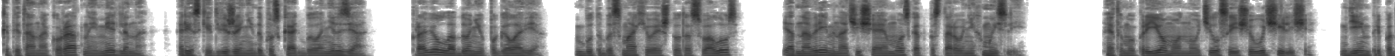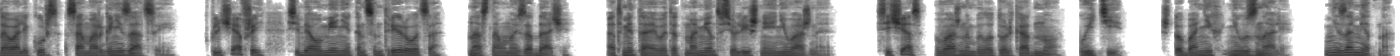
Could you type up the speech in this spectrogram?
Капитан аккуратно и медленно, резких движений допускать было нельзя, провел ладонью по голове, будто бы смахивая что-то с волос и одновременно очищая мозг от посторонних мыслей. Этому приему он научился еще в училище, где им преподавали курс самоорганизации, включавший в себя умение концентрироваться на основной задаче, отметая в этот момент все лишнее и неважное. Сейчас важно было только одно – уйти, чтобы о них не узнали, незаметно.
